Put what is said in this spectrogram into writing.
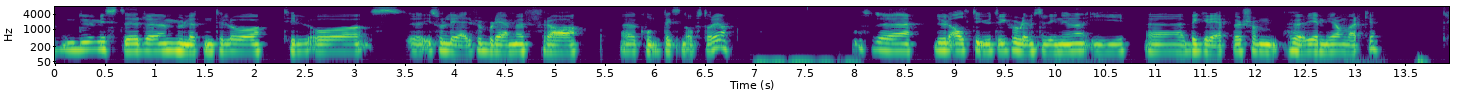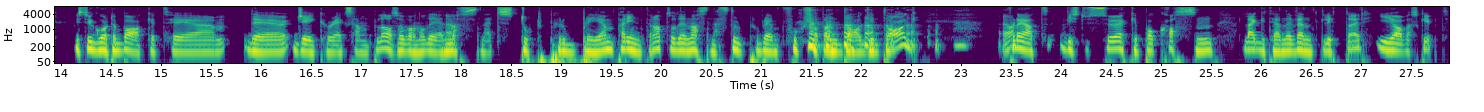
du mister muligheten til å, til å isolere problemet fra konteksten det oppstår i, da. Altså, det, du vil alltid uttrykke problemstillingene dine i eh, begreper som hører hjemme i rammeverket. Hvis vi går tilbake til det Jaker-eksempelet, altså var nå det Ja. nesten et stort problem per internett, og det er nesten et stort problem fortsatt en dag i dag. Ja. Fordi at hvis du søker på kassen 'legg til en eventlytter' i Javascript,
